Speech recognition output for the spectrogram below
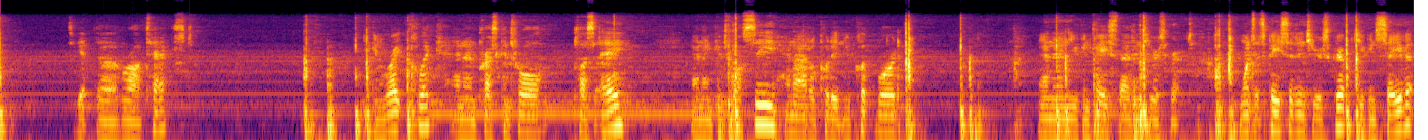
to get the raw text. You can right click and then press Control plus A, and then Control C, and that'll put it in your clipboard and then you can paste that into your script. Once it's pasted into your script, you can save it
